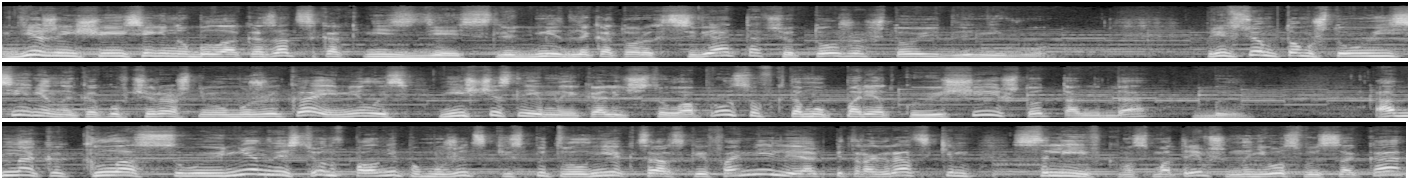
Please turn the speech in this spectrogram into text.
Где же еще Есенину было оказаться, как не здесь, с людьми, для которых свято все то же, что и для него? При всем том, что у Есенина, как у вчерашнего мужика, имелось неисчислимое количество вопросов к тому порядку вещей, что тогда был. Однако классовую ненависть он вполне по-мужицки испытывал не к царской фамилии, а к петроградским сливкам, смотревшим на него свысока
